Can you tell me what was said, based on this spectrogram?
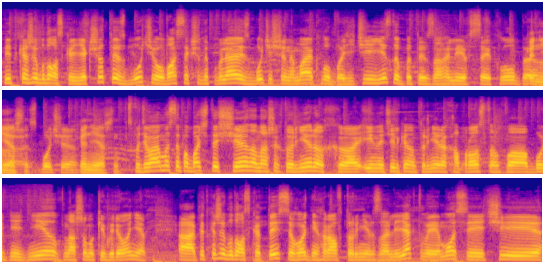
підкажи, будь ласка, якщо ти з Бучі, у вас, якщо не помиляюсь, з Бучі ще немає клубу. Чи їздив би ти взагалі в цей клуб е, Конечно. з Бучі? Звісно. Сподіваємося побачити ще на наших турнірах е, і не тільки на турнірах, а просто в будні дні в нашому кіберіоні. А підкажи, будь ласка, ти сьогодні грав в турнір взагалі? Як твої емоції? Чи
